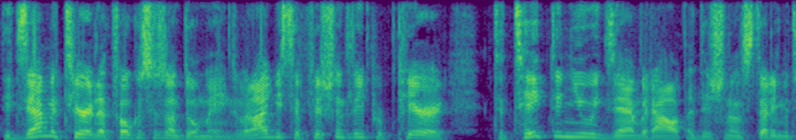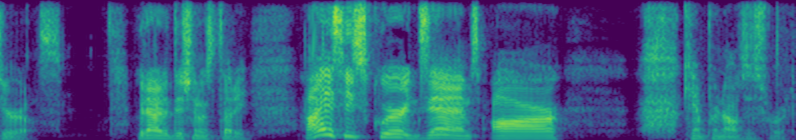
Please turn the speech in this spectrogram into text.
The exam material that focuses on domains, will I be sufficiently prepared to take the new exam without additional study materials? Without additional study. ISC square exams are, I can't pronounce this word,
